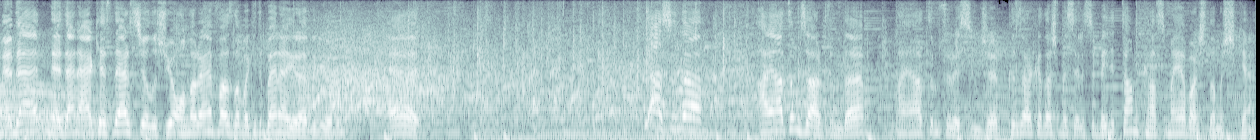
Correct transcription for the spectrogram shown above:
Neden? Neden? Herkes ders çalışıyor. Onlara en fazla vakiti ben ayırabiliyordum. Evet. Ya aslında hayatım zarfında, hayatım süresince kız arkadaş meselesi beni tam kasmaya başlamışken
